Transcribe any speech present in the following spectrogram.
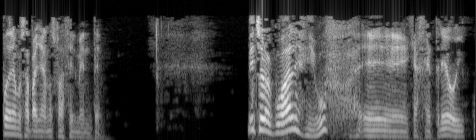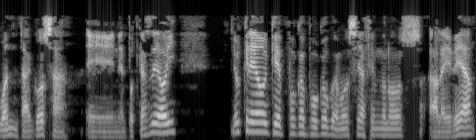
podremos apañarnos fácilmente. Dicho lo cual, y uff, eh, qué ajetreo y cuánta cosa en el podcast de hoy, yo creo que poco a poco podemos ir haciéndonos a la idea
